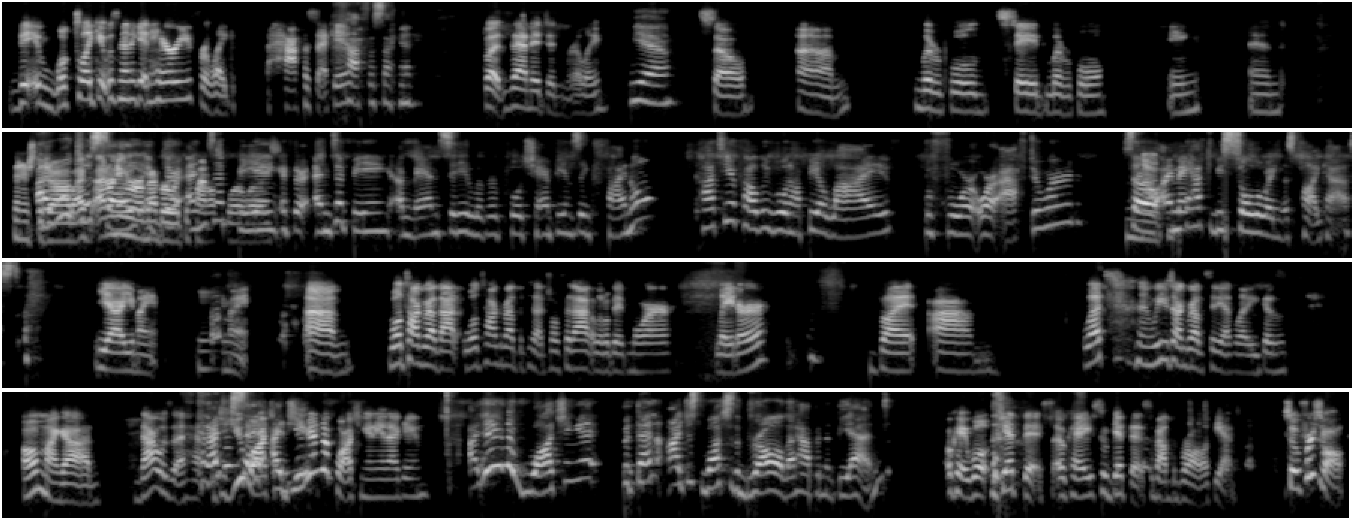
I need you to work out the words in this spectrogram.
they, it looked like it was going to get hairy for like half a second, half a second. but then it didn't really. Yeah, So, um, Liverpool stayed Liverpool ing and finished the I job. I, I don't even remember what the final score being, was. If there ends up being a Man City Liverpool Champions League final, Katia probably will not be alive before or afterward. So No. I may have to be soloing this podcast. Yeah, you might. You might. Um, we'll talk about that. We'll talk about the potential for that a little bit more later. But um, let's we can talk about City Athletic because oh my god, that was a he- Can I did you say, watch? I did you did- end up watching any of that game? I didn't end up watching it, but then I just watched the brawl that happened at the end. Okay, well, get this. Okay, so get this about the brawl at the end. So first of all,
